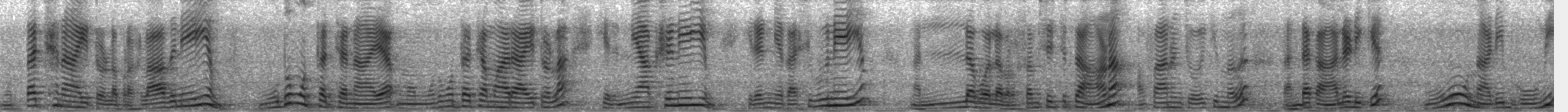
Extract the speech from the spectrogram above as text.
മുത്തച്ഛനായിട്ടുള്ള പ്രഹ്ലാദനെയും മുതുമുത്തച്ഛനായ മുതുമുത്തച്ഛന്മാരായിട്ടുള്ള ഹിരണ്യാക്ഷനെയും ഹിരണ്യകശിപുവിനെയും നല്ലപോലെ പ്രശംസിച്ചിട്ടാണ് അവസാനം ചോദിക്കുന്നത്. തന്റെ കാലടിക്ക് മൂന്നടി ഭൂമി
